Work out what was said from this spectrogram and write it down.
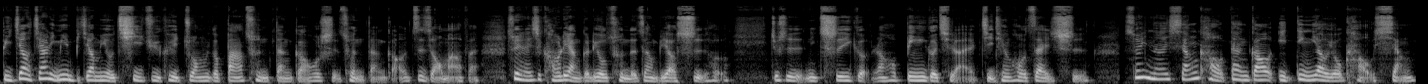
比较家里面比较没有器具可以装那个八寸蛋糕或十寸蛋糕，自找麻烦。所以还是烤两个六寸的，这样比较适合。就是你吃一个，然后冰一个起来，几天后再吃。所以呢，想烤蛋糕一定要有烤箱。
